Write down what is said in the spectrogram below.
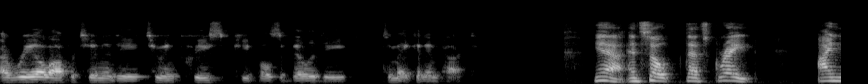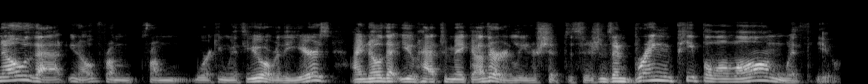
a real opportunity to increase people's ability to make an impact. Yeah, and so that's great. I know that, you know, from from working with you over the years, I know that you had to make other leadership decisions and bring people along with you,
